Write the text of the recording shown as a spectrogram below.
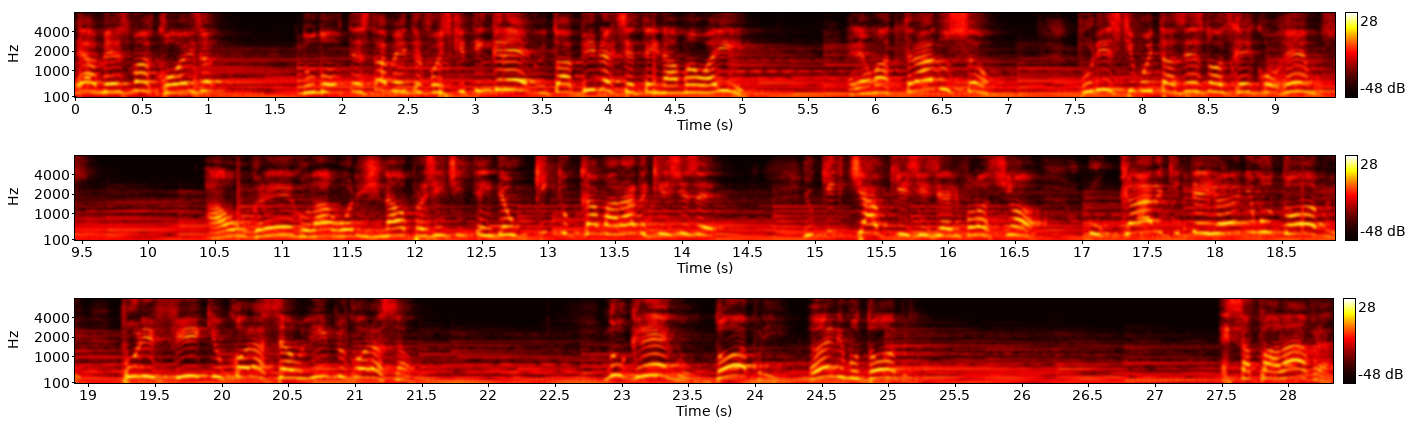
É a mesma coisa no Novo Testamento, ele foi escrito em grego. Então, a Bíblia que você tem na mão aí, é uma tradução. Por isso que muitas vezes nós recorremos ao grego lá, o original, para a gente entender o que, que o camarada quis dizer. E o que, que Tiago quis dizer? Ele falou assim: ó, o cara que tem ânimo dobre, purifique o coração, limpe o coração. No grego, dobre, ânimo dobre. Essa palavra,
